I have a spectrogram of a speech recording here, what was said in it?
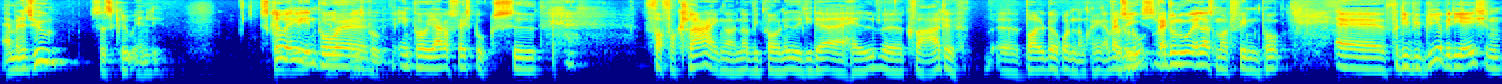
Er man i tvivl, så skriv endelig. Skriv endelig ind på, øh, Facebook. ind på Jakobs Facebook-side for forklaringer, når vi går ned i de der halve, kvarte øh, bolde rundt omkring, og hvad du, nu, hvad du nu ellers måtte finde på. Øh, fordi vi bliver ved de Asian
